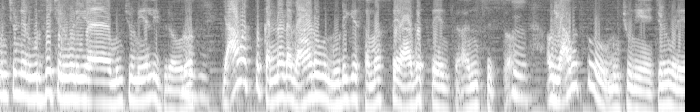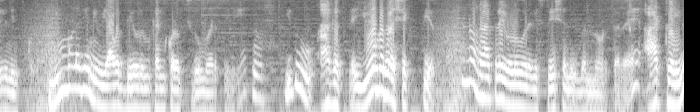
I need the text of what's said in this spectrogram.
ಮುಂಚೂಣಿಯಲ್ಲಿ ಉರ್ದು ಚಳವಳಿಯ ಮುಂಚೂಣಿಯಲ್ಲಿ ಇದ್ರು ಅವರು. ಯಾವತ್ತು ಕನ್ನಡ ನಾಡು ನುಡಿಗೆ ಸಮಸ್ಯೆ ಆಗತ್ತೆ ಅಂತ ಅನ್ಸಿತ್ತು ಅವ್ರು ಯಾವತ್ತೂ ಮುಂಚೂಣಿ ಚಳುವಳಿಯಲ್ಲಿ ನಿಂತ್ಕೊಂಡು ನಿಮ್ಮೊಳಗೆ ನೀವು ಯಾವ ದೇವರನ್ನು ಕಂಡ್ಕೊಳಕ್ ಶುರು ಮಾಡ್ತೀವಿ ಇದು ಆಗತ್ತೆ. ಯೋಗದ ಶಕ್ತಿ ಅದು. ಇನ್ನೂ ರಾತ್ರಿ ಏಳುವರೆಗೆ ಸ್ಟೇಷನ್ಗೆ ಬಂದು ನೋಡ್ತಾರೆ ಆ ಟ್ರೈನ್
